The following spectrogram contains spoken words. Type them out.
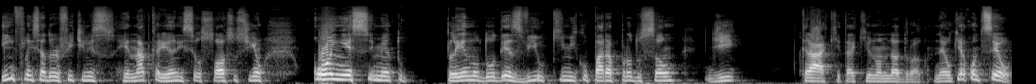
influenciador fitness Renato Cariani e seus sócios tinham conhecimento pleno do desvio químico para a produção de crack, tá aqui o nome da droga. Né? O que aconteceu?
